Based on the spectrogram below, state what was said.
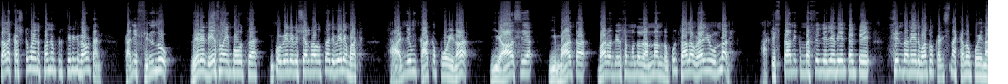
చాలా కష్టమైన పని ఇప్పుడు తిరిగి రావటానికి. కానీ సింధు వేరే దేశం అయిపోవచ్చా? ఇంకో వేరే విషయాలు రావచ్చా? అది వేరే మాట. సాధ్యం కాకపోయినా ఈ ఆశయ ఈ మాట భారతదేశం ముందర అన్నందుకు చాలా వాల్యూ ఉన్నది. పాకిస్తాన్కి మెసేజ్ వెళ్ళేది ఏంటంటే సింధ్ అనేది మాతో కలిసినా కలవపోయినా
